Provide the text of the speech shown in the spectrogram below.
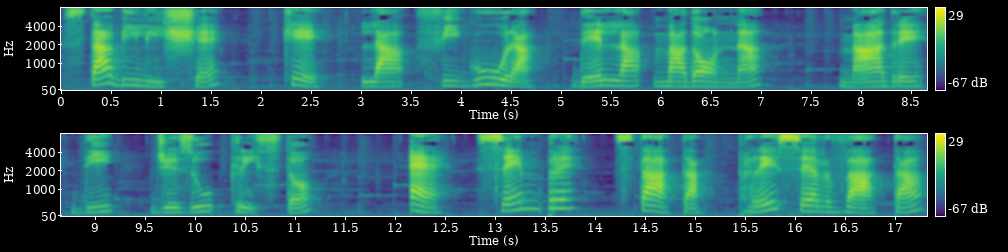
stabilisce che la figura della Madonna, Madre di Gesù Cristo, è sempre stata preservata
